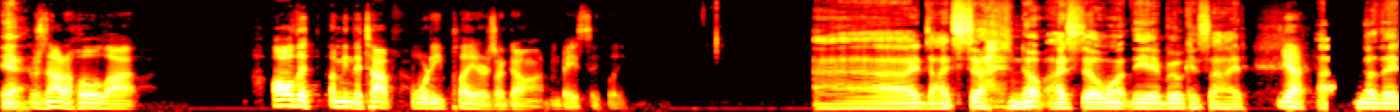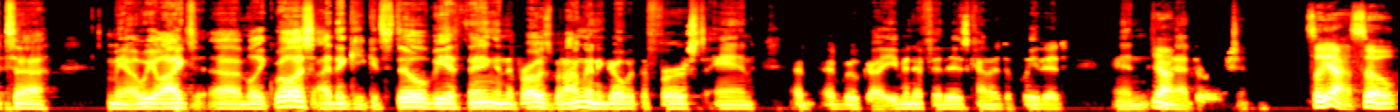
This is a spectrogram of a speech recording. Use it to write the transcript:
yeah. there's not a whole lot. All the I mean, the top forty players are gone basically. I'd, I'd still, nope, I'd still want the Egbuka side. Yeah, I know that, uh, I mean, we liked uh, Malik Willis. I think he could still be a thing in the pros, but I'm going to go with the first and Ib- Egbuka, even if it is kind of depleted in, Yeah. in that direction. So yeah, so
